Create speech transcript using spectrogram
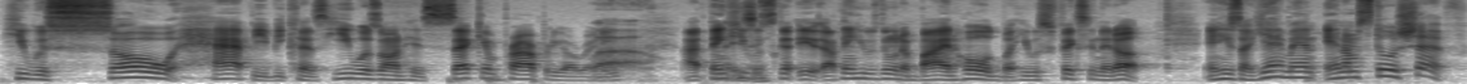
He was so happy because he was on his second property already. Wow. I think he was. I think he was doing a buy and hold, but he was fixing it up. And he's like, "Yeah, man, and I'm still a chef,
